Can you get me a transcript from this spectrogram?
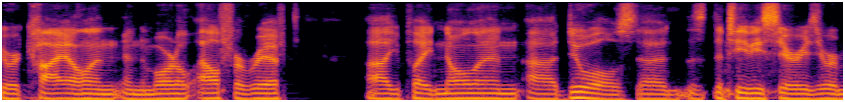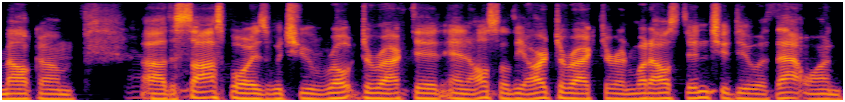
You were Kyle in, in Immortal, Alpha Rift. Uh, you played Nolan, uh, Duels, uh, the, the TV series. You were Malcolm, uh, the Sauce Boys, which you wrote, directed, and also the art director. And what else didn't you do with that one?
